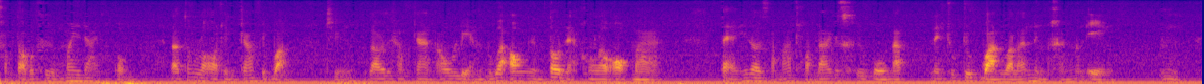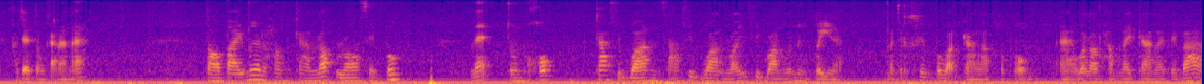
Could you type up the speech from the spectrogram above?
คำตอบก็คือไม่ได้ครับผม เราต้องรอถึง 90 วัน ถึงเราจะทำการเอาเหรียญหรือว่าเอาเงินต้นเนี่ยของเราออกมา แต่ที่เราสามารถถอนได้ก็คือโบนัสในทุกๆวันวันละหนึ่งครั้งนั่นเอง อืมเข้าใจตรงกันนะนะ ต่อไปเมื่อเราทำการล็อกรอเสร็จปุ๊บ และจนครบ 90 วัน 30 วัน 120 วันวันหรือ1ปีเนี่ย มันจะขึ้นประวัติการรับครับผม อ่า ว่าเราทำรายการอะไรไปบ้าง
